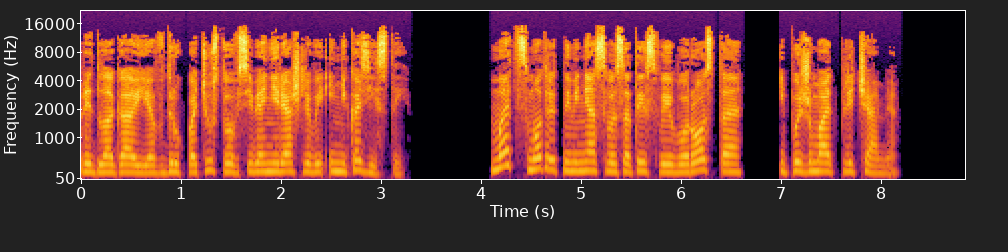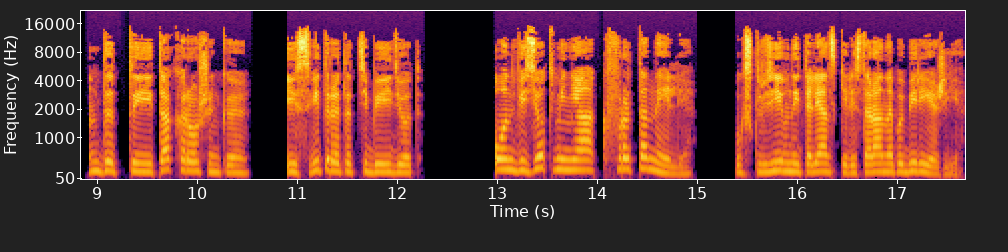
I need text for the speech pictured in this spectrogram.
предлагаю я, вдруг почувствовав себя неряшливой и неказистой. Мэт смотрит на меня с высоты своего роста и пожимает плечами. «Да ты и так хорошенькая. И свитер этот тебе идет. Он везет меня к Фротонелли, в эксклюзивный итальянский ресторан на побережье.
